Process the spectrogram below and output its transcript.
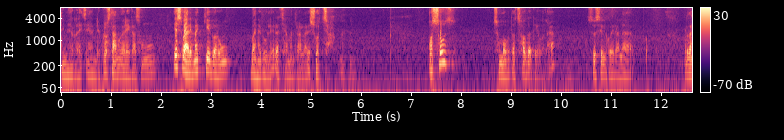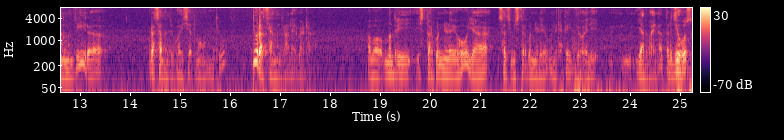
तिमीहरूलाई चाहिँ हामीले प्रस्ताव गरेका छौँ। यसबारेमा के गरौँ भनेर उसले रक्षा मन्त्रालयले सोध्छ। असोज सम्भवतः छ गते होला सुशील कोइराला प्रधानमन्त्री र रक्षा मन्त्रीको हैसियतमा हुनुहुन्थ्यो। त्यो रक्षा मन्त्रालयबाट अब मन्त्री स्तरको निर्णय हो या सचिव स्तरको निर्णय हो भने ठ्याक्कै त्यो अहिले याद भएन। तर जे होस्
